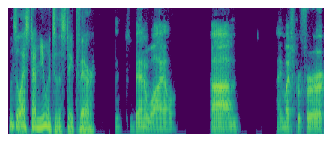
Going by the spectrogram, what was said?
when's the last time you went to the state fair? It's been a while. Um, I much prefer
